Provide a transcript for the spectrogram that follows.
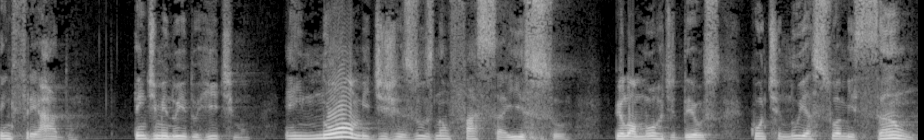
têm freado, têm diminuído o ritmo. Em nome de Jesus, não faça isso. Pelo amor de Deus, continue a sua missão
